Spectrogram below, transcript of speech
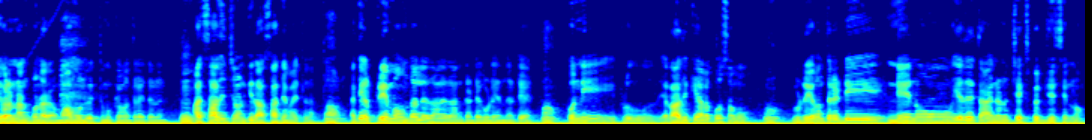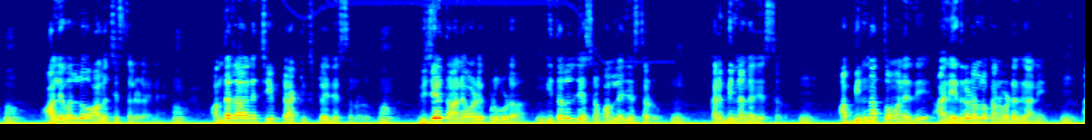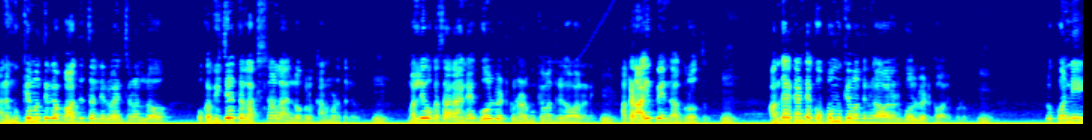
ఎవరన్నా అనుకున్నారా? మామూలు వ్యక్తి ముఖ్యమంత్రి అవుతాడని. అది సాధించడానికి ఇది అసాధ్యం అవుతుందా అయితే ఇక్కడ ప్రేమ ఉందా లేదా అనే దానికంటే కూడా ఏంటంటే కొన్ని ఇప్పుడు రాజకీయాల కోసము ఇప్పుడు రేవంత్ రెడ్డి నేను ఏదైతే ఆయన నుంచి ఎక్స్పెక్ట్ చేసినో ఆ, లెవెల్లో ఆలోచిస్తలేడు ఆయన. అందరు రాగానే చీప్ టాక్టిక్స్ ప్లే చేస్తున్నాడు. విజేత అనేవాడు ఎప్పుడు కూడా ఇతరులు చేసిన పనులే చేస్తాడు. కానీ భిన్నంగా చేస్తాడు. ఆ. భిన్నత్వం అనేది ఆయన ఎదగడంలో కనబడ్డది కానీ ఆయన ముఖ్యమంత్రిగా బాధ్యతలు నిర్వహించడంలో ఒక విజేత లక్షణాలు ఆయన లోపల కనబడతలేవు. మళ్ళీ ఒకసారి ఆయనే గోల్ పెట్టుకున్నాడు ముఖ్యమంత్రి కావాలని. అక్కడ ఆగిపోయింది ఆ గ్రోత్. అందరికంటే గొప్ప ముఖ్యమంత్రిని కావాలని గోల్ పెట్టుకోవాలి ఇప్పుడు. ఇప్పుడు కొన్ని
